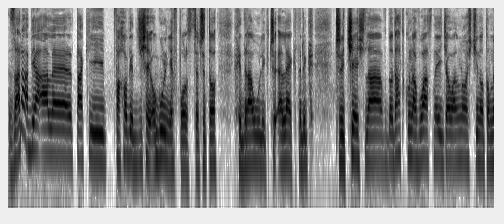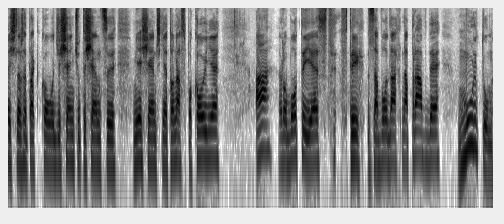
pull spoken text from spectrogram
zarabia, ale taki fachowiec dzisiaj ogólnie w Polsce, czy to hydraulik, czy elektryk, czy cieśla, w dodatku na własnej działalności, no to myślę, że tak około 10 tysięcy miesięcznie to na spokojnie, a roboty jest w tych zawodach naprawdę multum.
